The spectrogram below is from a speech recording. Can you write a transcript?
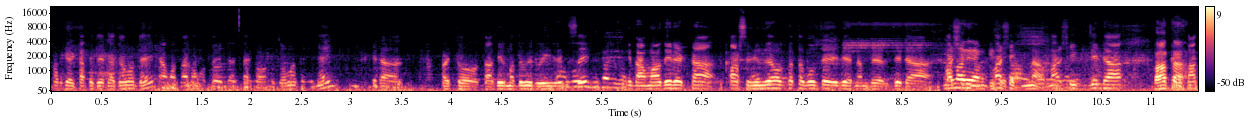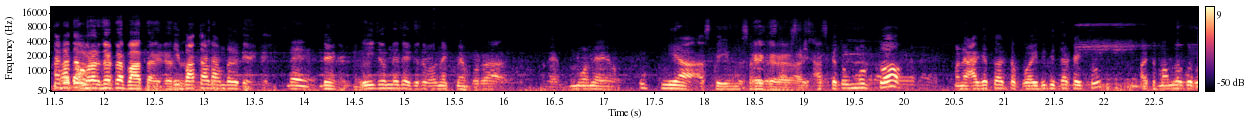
সরকারি খাতে যেটা জমা দেয় আমার জানা মতো এটা টাকা জমা দেয় নাই। এটা হয়তো তাদের মাধ্যমে রয়ে যাচ্ছে কিন্তু আমাদের একটা পার্সেন্টেজ দেওয়ার কথা বলতে এই যে আমাদের যেটা মাসিক না মাসিক যেটা বাতা বাতাটা দেওয়া আমরা যেটা বাতা এটা এই বাতাটা আমরা দেয় নাই। দেয় নাই। এই জন্য দেখেছে অনেক মেম্বাররা মানে মনে উঠ নিয়ে আজকে। আজকে তো উন্মুক্ত। মানে আগে তো একটা ভয় ভীতি দেখাইতো হয়তো মামলা করব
